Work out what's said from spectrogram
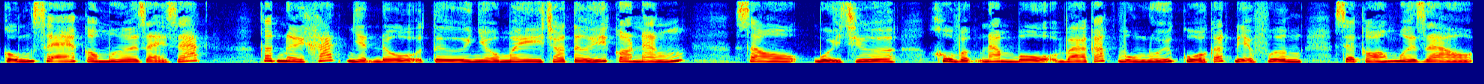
cũng sẽ có mưa rải rác. Các nơi khác nhiệt độ từ nhiều mây cho tới có nắng. Sau buổi trưa, khu vực Nam Bộ và các vùng núi của các địa phương sẽ có mưa rào,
